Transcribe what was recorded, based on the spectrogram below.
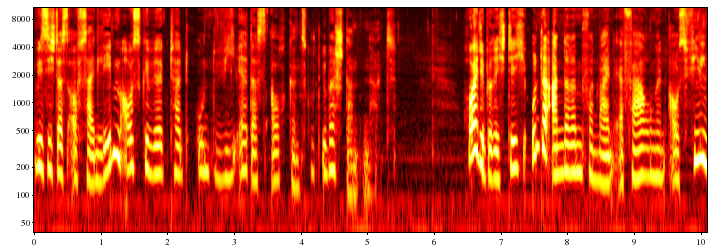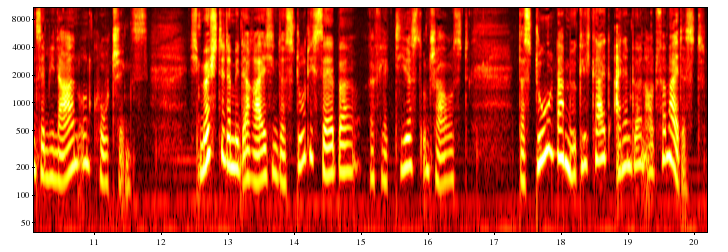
wie sich das auf sein Leben ausgewirkt hat und wie er das auch ganz gut überstanden hat. Heute berichte ich unter anderem von meinen Erfahrungen aus vielen Seminaren und Coachings. Ich möchte damit erreichen, dass du dich selber reflektierst und schaust, dass du nach Möglichkeit einen Burnout vermeidest.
